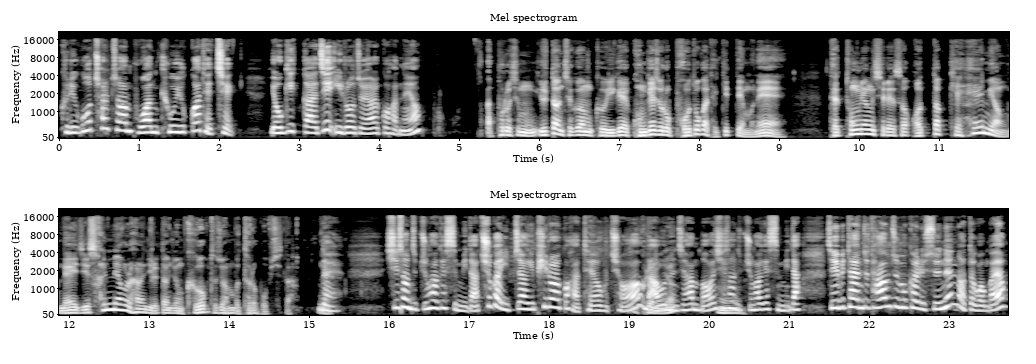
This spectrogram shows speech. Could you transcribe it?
그리고 철저한 보안 교육과 대책 여기까지 이루어져야 할 것 같네요. 앞으로 지금 일단 지금 그 이게 공개적으로 보도가 됐기 때문에 대통령실에서 어떻게 해명 내지 설명을 하는지 일단 좀 그것부터 좀 한번 들어봅시다. 네. 시선 집중하겠습니다. 추가 입장이 필요할 것 같아요. 그렇죠? 나오는지 한번 시선 집중하겠습니다. 제비타임즈 다음 주목할 뉴스는 어떤 건가요?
